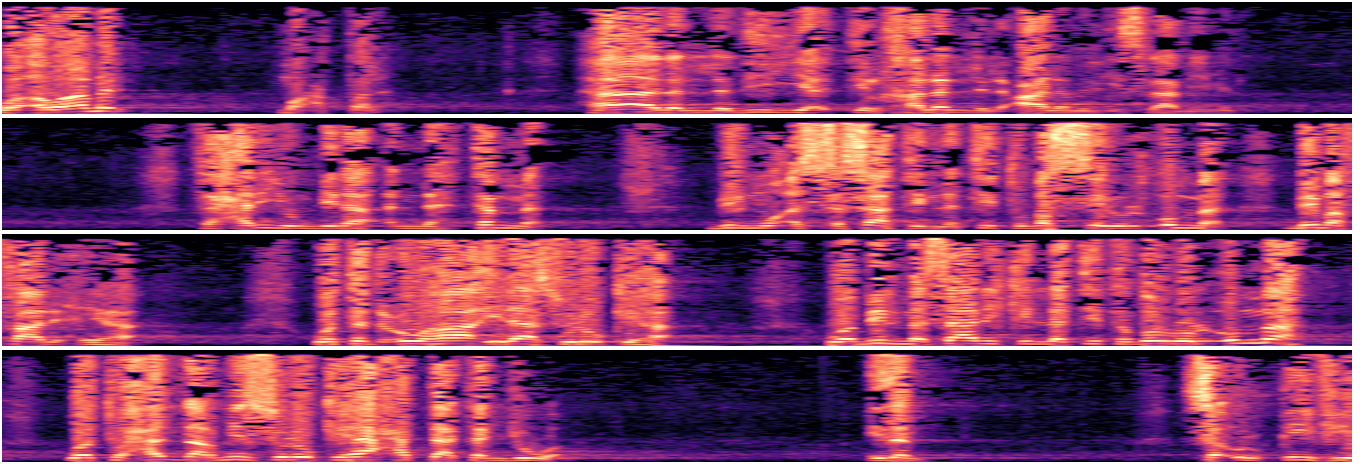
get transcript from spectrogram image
وأوامر معطلة. هذا الذي يأتي الخلل للعالم الإسلامي منه. فحري بنا أن نهتم بالمؤسسات التي تبصر الأمة بمصالحها وتدعوها إلى سلوكها وبالمسالك التي تضر الأمة وتحذر من سلوكها حتى تنجو. إذا سألقي في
